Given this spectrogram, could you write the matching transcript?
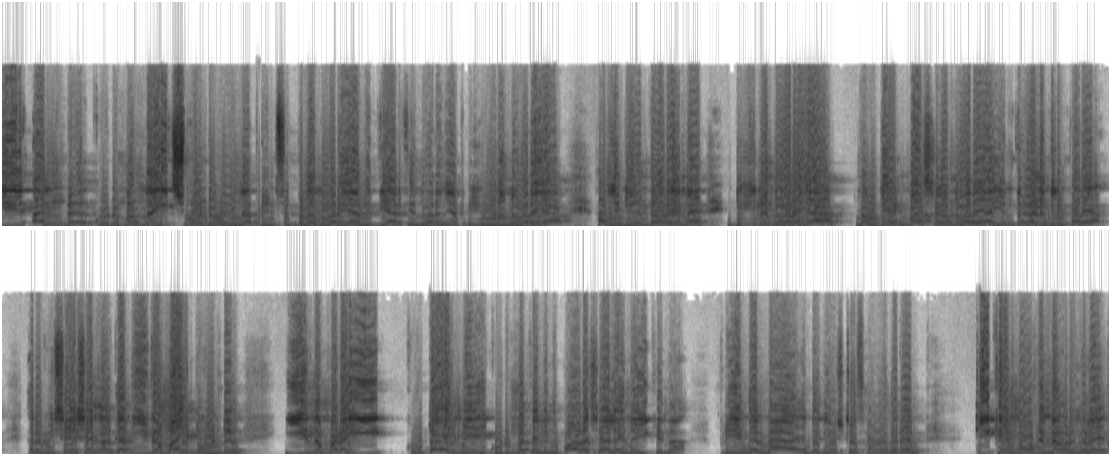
ഈ അൻപ് കുടുംബം നയിച്ചുകൊണ്ട് പോകുന്ന പ്രിൻസിപ്പൾ എന്ന് പറയാ വിദ്യാർത്ഥി എന്ന് പറഞ്ഞാൽ പിയൂൺ എന്ന് പറയാ അല്ലെങ്കിൽ എന്താ പറയുന്നത് ഡീൻ എന്ന് പറയാ നമുക്ക് ഹെഡ് മാസ്റ്റർ എന്ന് പറയാ എന്ത് വേണമെങ്കിലും പറയാം. കാരണം വിശേഷങ്ങൾക്ക് അതീതമായിട്ട് കൊണ്ട് ഈ നമ്മുടെ ഈ കൂട്ടായ്മയെ ഈ കുടുംബത്തെ അല്ലെങ്കിൽ പാഠശാലയെ നയിക്കുന്ന പ്രിയങ്കരനായ എന്റെ ജ്യേഷ്ഠ സഹോദരൻ ടി കെ മോഹൻ അവറുകളെ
